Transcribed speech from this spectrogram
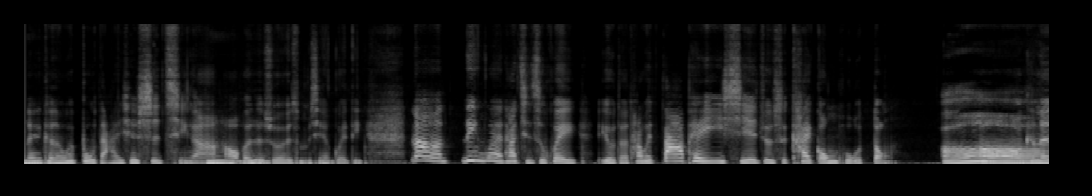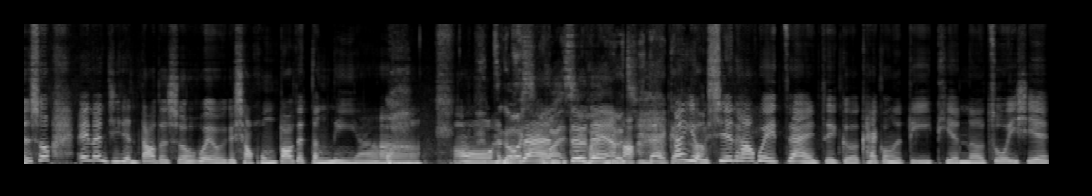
那你可能会不达一些事情啊，好，或者说有什么新的规定。那另外，它其实会有的，它会搭配一些就是开工活动。哦，可能说，哎，那几点到的时候会有一个小红包在等你呀？哦，很赞，对不对？有期待感。那有些他会在这个开工的第一天呢，做一些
